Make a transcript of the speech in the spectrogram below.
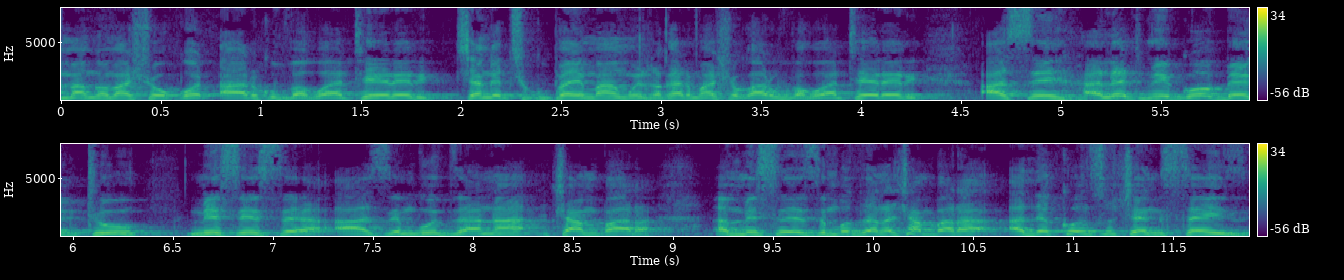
mamwe mashoko ari kubva kuvateereri. Tichange tichikupai mamwe zvakare mashoko ari kubva kuvateereri. Asi uh, let me go back to mrs uh, zimbudzana chambara. Uh, mrs zimbudzana chambara the constitution says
